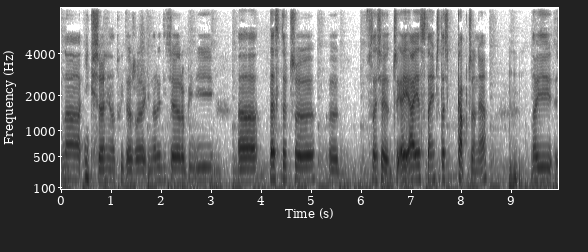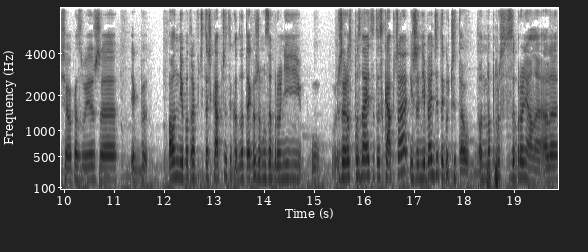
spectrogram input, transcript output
e, na Xie, nie na Twitterze i na Reddicie robili e, testy, czy e, w sensie, czy AI jest w stanie czytać captcha, nie? Mhm. No i się okazuje, że jakby on nie potrafi czytać captcha tylko dlatego, że mu zabronili, u- że rozpoznaje, co to jest captcha i że nie będzie tego czytał. On ma po prostu zabronione, ale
